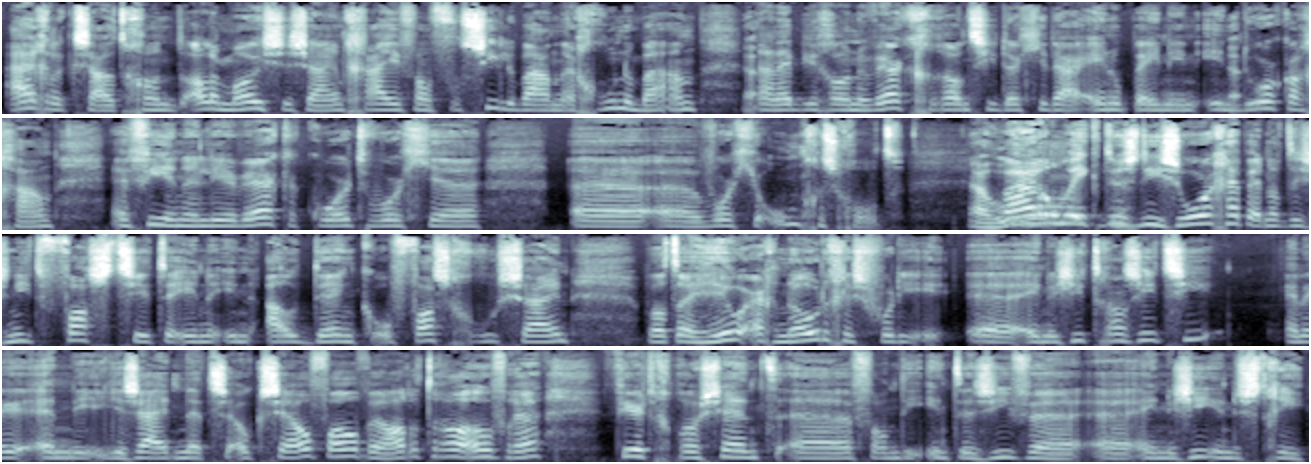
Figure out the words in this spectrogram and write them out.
Eigenlijk zou het gewoon het allermooiste zijn. Ga je van fossiele baan naar groene baan. Ja. Dan heb je gewoon een werkgarantie dat je daar één op één in, in ja. door kan gaan. En via een leerwerkakkoord word je, uh, word je omgeschot. Ja, Waarom ik dus die zorg heb, en dat is niet vastzitten in, in oud denken of vastgeroest zijn. Wat er heel erg nodig is voor die energietransitie. En, en je zei het net ook zelf al, we hadden het er al over. Hè? 40% uh, van die intensieve uh, energieindustrie,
